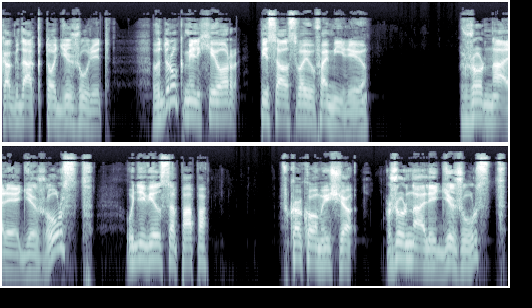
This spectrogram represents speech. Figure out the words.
когда кто дежурит. Вдруг Мельхиор писал свою фамилию. «В журнале дежурств?» — удивился папа. «В каком еще журнале дежурств?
